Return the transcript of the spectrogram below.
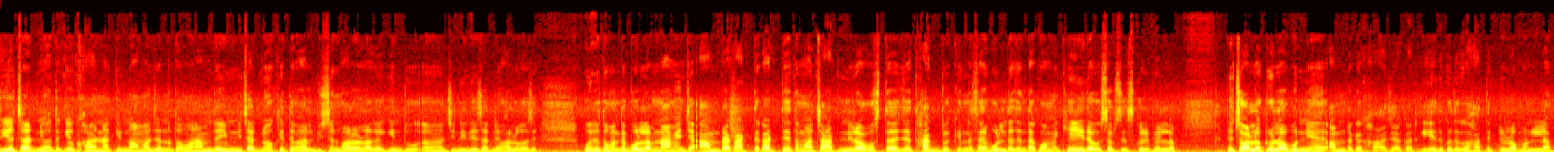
দিয়ে চাটনি হয়তো কেউ খায় না, কিন্তু আমার জন্য তো মানে আমাদের এমনি চাটনিও খেতে ভালো, ভীষণ ভালো লাগে, কিন্তু চিনি দিয়ে চাটনি ভালোবাসে। বলছি তোমাদের বললাম না, আমি যে আমটা কাটতে কাটতে তোমার চাটনির অবস্থা যে থাকবে কিনা স্যার বলতেছেন, দেখো আমি খেয়েই দেখো সব শেষ করে ফেললাম। তো চলো একটু লবণ নিয়ে আমটাকে খাওয়া যাক আর কি। এদিকে দেখো হাতে একটু লবণ নিলাম।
